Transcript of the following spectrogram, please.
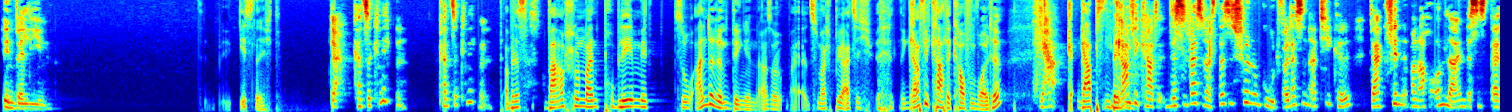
In Berlin. Ist nicht. Ja, kannst du knicken. Kannst du knicken. Aber das war auch schon mein Problem mit so anderen Dingen. Also äh, zum Beispiel, als ich eine Grafikkarte kaufen wollte, Ja, gab es in Berlin. Grafikkarte, das ist, weißt du was, das ist schön und gut, weil das sind Artikel, da findet man auch online, das ist, da,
